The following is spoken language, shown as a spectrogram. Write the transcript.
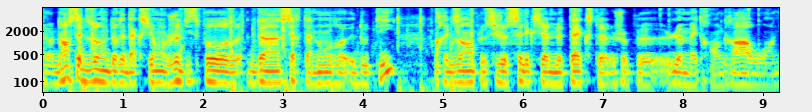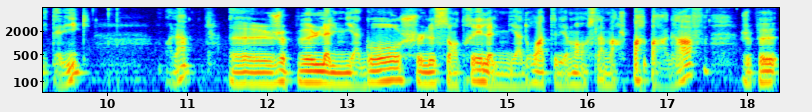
Alors dans cette zone de rédaction, je dispose d'un certain nombre d'outils. Par exemple, si je sélectionne le texte, je peux le mettre en gras ou en italique. Voilà. Euh, je peux l'aligner à gauche, le centrer, l'aligner à droite, évidemment cela marche par paragraphe. Je peux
